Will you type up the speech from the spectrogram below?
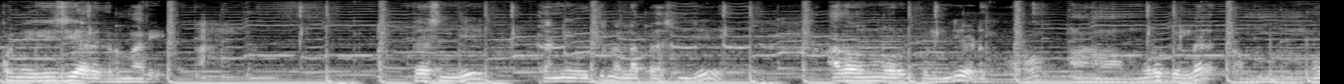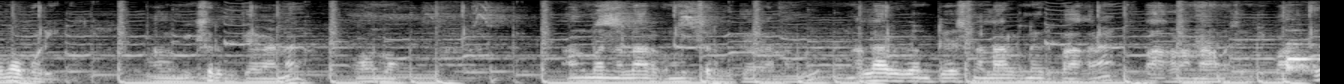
கொஞ்சம் ஈஸியாக இருக்கிற மாதிரி. பிசைஞ்சு தண்ணி ஊற்றி நல்லா பிசைஞ்சு அதை வந்து முறுக்கு புளிஞ்சு எடுக்க போகிறோம் முறுக்கு இல்லை ஓமப்பொடி மிக்சருக்கு தேவையான ஓமம் அந்த மாதிரி நல்லாயிருக்கும் மிக்சருக்கு தேவையானது நல்லா இருக்கும் டேஸ்ட் நல்லா இருக்குன்னு எதிர்பார்க்குறேன். பார்க்கலாம் நானும் செஞ்சு பார்த்து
